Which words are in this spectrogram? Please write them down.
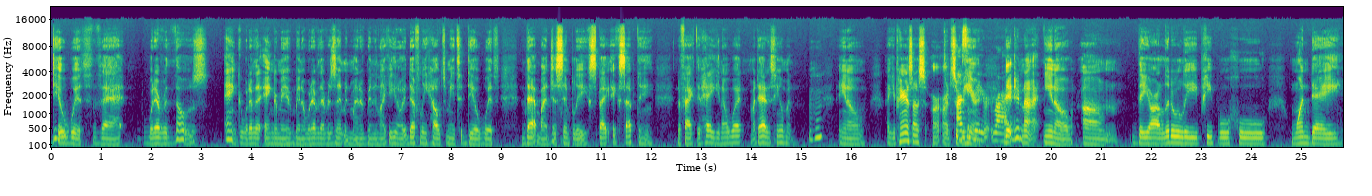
Deal with that whatever those anger whatever that anger may have been or whatever that resentment might have been and like you know it definitely helped me to deal with that by just simply expect accepting the fact that hey you know what my dad is human mm-hmm. you know like your parents aren't aren't, aren't superhuman right. they, they're not you know um, they are literally people who one day,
